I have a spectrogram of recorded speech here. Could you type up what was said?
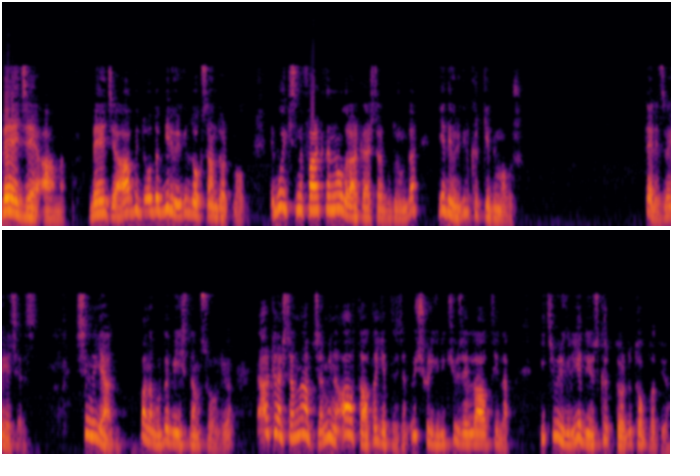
BCA mı? BCA o da 1,94 mi oldu? E bu ikisinin farkı da ne olur arkadaşlar bu durumda? 7,47 mi olur? Deriz ve geçeriz. Şimdi geldim. Bana burada bir işlem soruluyor. E arkadaşlar ne yapacağım? Yine alt alta getireceğim. 3,256 ile 2,744'ü topla diyor.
